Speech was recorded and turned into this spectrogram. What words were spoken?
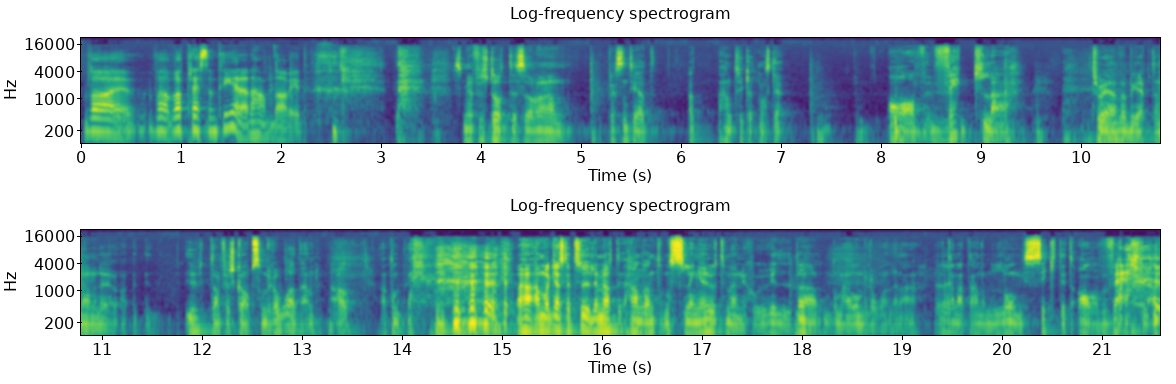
Vad, vad, vad presenterade han David? Som jag förstått det så har han presenterat att han tycker att man ska avveckla, tror jag var begreppet han använde, utanförskapsområden. Att de, han var ganska tydlig med att det handlar inte om att slänga ut människor och riva de här områdena. Utan att det handlar om långsiktigt avveckla.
